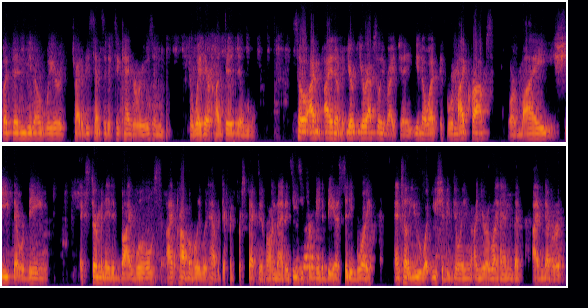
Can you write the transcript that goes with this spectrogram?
but then you know we're try to be sensitive to kangaroos and the way they're hunted and so i'm i don't you're you're absolutely right jay. You know what? If it were my crops or my sheep that were being exterminated by wolves i probably would have a different perspective on that. It's easy for me to be a city boy and tell you what you should be doing on your land that i've never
